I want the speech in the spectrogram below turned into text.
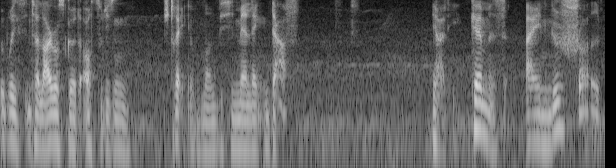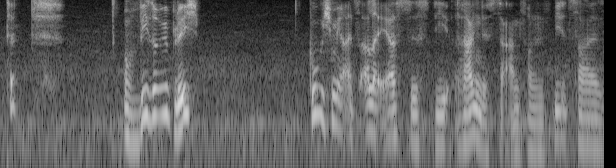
Übrigens, Interlagos gehört auch zu diesen Strecken, wo man ein bisschen mehr lenken darf. Ja, die Cam ist eingeschaltet. Und wie so üblich, gucke ich mir als allererstes die Rangliste an von den Vielzahlen,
